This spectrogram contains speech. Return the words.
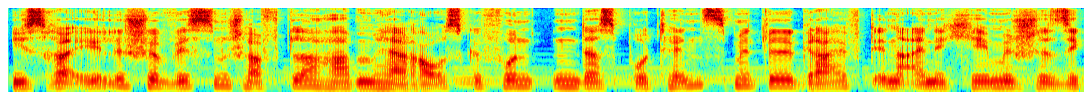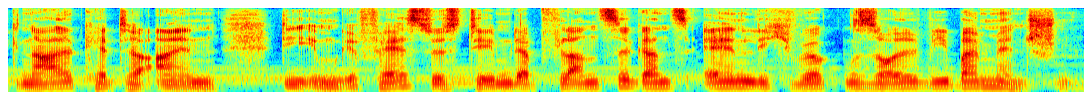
Israelische Wissenschaftler haben herausgefunden, das Potenzmittel greift in eine chemische Signalkette ein, die im Gefäßsystem der Pflanze ganz ähnlich wirken soll wie beim Menschen.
